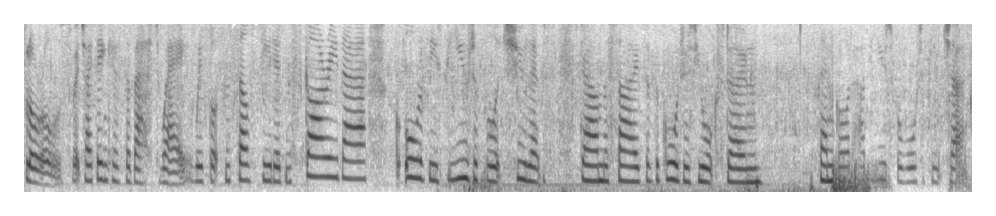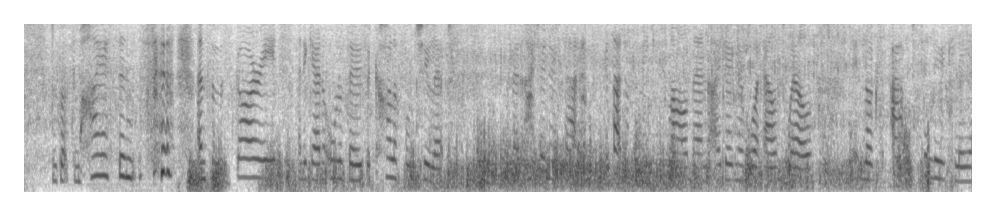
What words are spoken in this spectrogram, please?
florals, which I think is the best way. We've got some self-seeded muscari there, all of these beautiful tulips down the sides of the gorgeous York stone. Then got our beautiful water feature. We've got some hyacinths and some muscari, and again, all of those are colourful tulips. But I don't know if that, if that doesn't make you smile, then I don't know what else will. It looks absolutely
